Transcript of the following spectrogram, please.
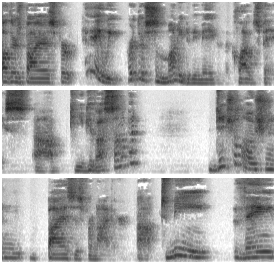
Others bias for, hey, we heard there's some money to be made in the cloud space. Uh, can you give us some of it? DigitalOcean biases for neither. Uh, to me, they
